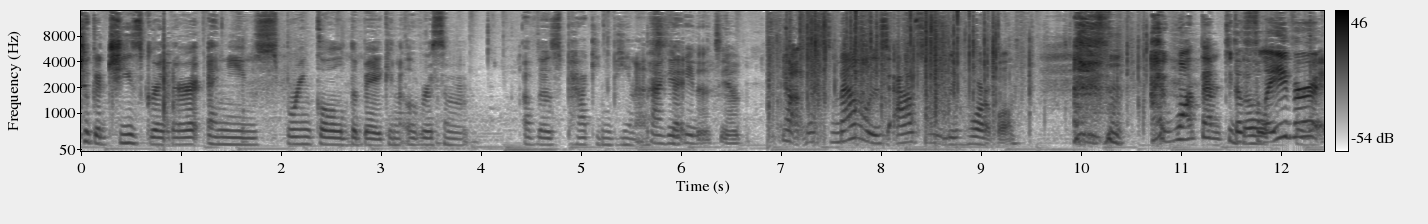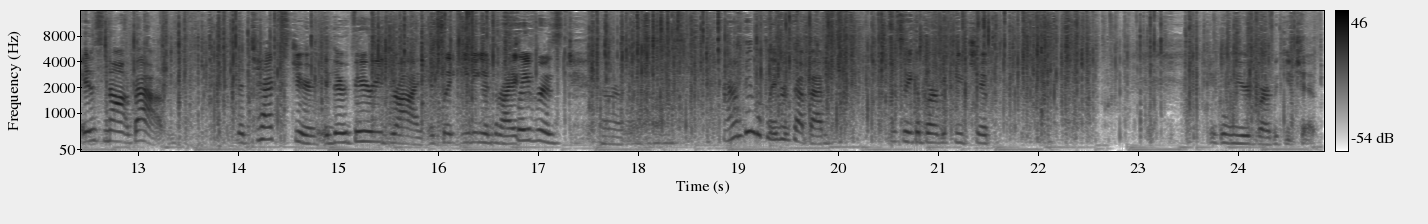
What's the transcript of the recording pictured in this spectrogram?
took a cheese grater and you sprinkled the bacon over some of those packing peanuts. Packing that- peanuts, yeah. Yeah, the smell is absolutely horrible. I want them to The go flavor away. is not bad. The texture, they're very dry. It's like eating a dry. flavor is terrible. I don't think the flavor is that bad. Like a barbecue chip. Like a weird barbecue chip.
